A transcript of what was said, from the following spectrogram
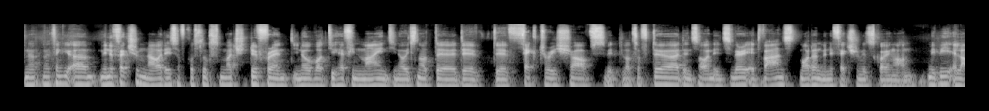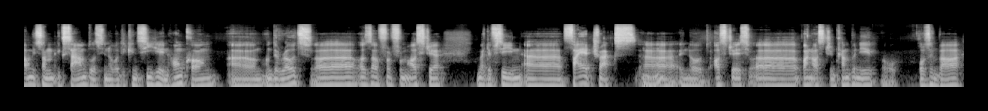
No, no thank you. Um, manufacturing nowadays, of course, looks much different. You know what you have in mind. You know, it's not the the the factory shops with lots of dirt and so on. It's very advanced modern manufacturing that's going on. Maybe allow me some examples. You know what you can see here in Hong Kong um, on the roads, uh, also from, from Austria You might have seen uh, fire trucks. Uh, mm-hmm. Uh, you know, Austria is uh, one Austrian company, Rosenbauer,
